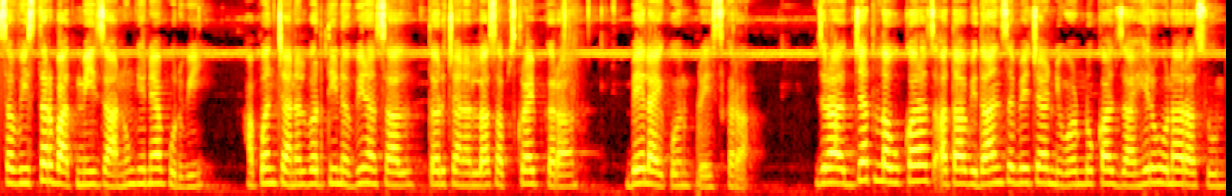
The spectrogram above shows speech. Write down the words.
सविस्तर बातमी जाणून घेण्यापूर्वी आपण चॅनलवरती नवीन असाल तर चॅनलला सबस्क्राईब करा बेल आयकॉन प्रेस करा. जर राज्यात लवकरच आता विधानसभेच्या निवडणुका जाहीर होणार असून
